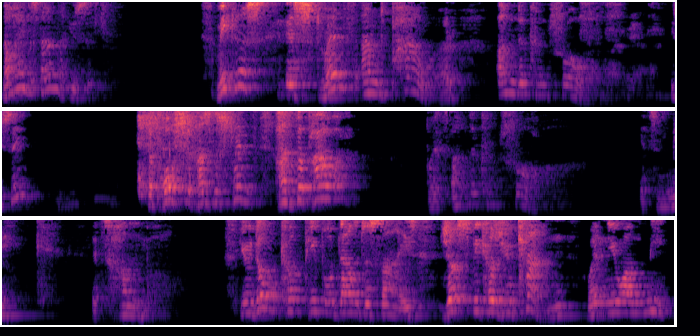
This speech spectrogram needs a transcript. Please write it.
Now I understand that, you see. Meekness is strength and power under control. You see? The Porsche has the strength, has the power, but it's under control. It's meek. It's humble. You don't cut people down to size just because you can when you are meek.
